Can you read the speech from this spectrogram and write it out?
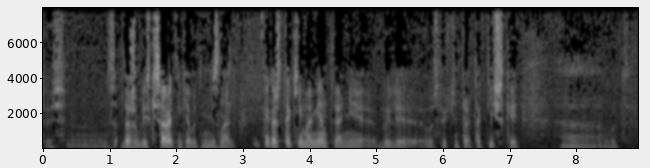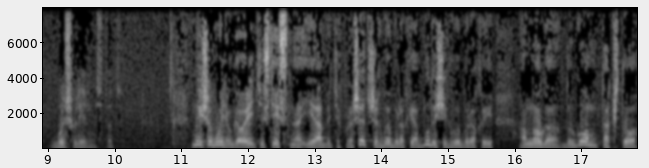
То есть э, даже близкие соратники об этом не знали. Мне кажется, такие моменты, они были вот, с точки тактической, э, вот, больше влияли на ситуацию. Мы еще будем говорить, естественно, и об этих прошедших выборах, и о будущих выборах, и о многом другом. Так что э,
